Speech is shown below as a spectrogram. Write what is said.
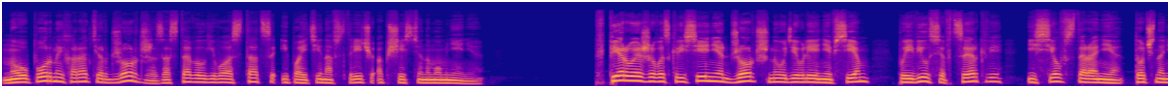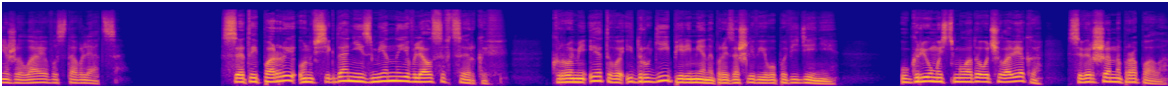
Но упорный характер Джорджа заставил его остаться и пойти навстречу общественному мнению. В первое же воскресенье Джордж, на удивление всем, появился в церкви и сел в стороне, точно не желая выставляться. С этой поры он всегда неизменно являлся в церковь. Кроме этого и другие перемены произошли в его поведении. Угрюмость молодого человека совершенно пропала.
